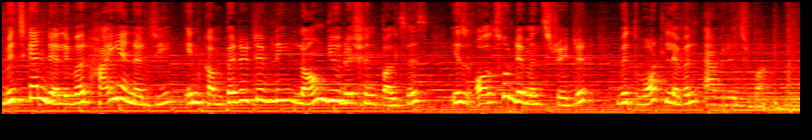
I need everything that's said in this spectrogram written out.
which can deliver high energy in comparatively long duration pulses is also demonstrated with watt level average power.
